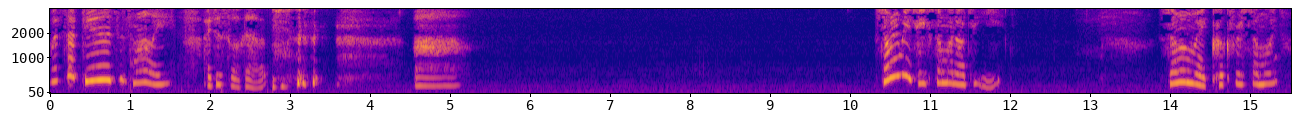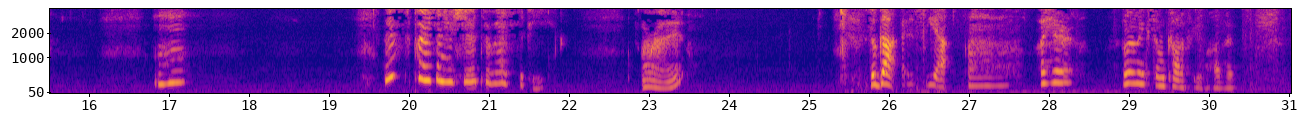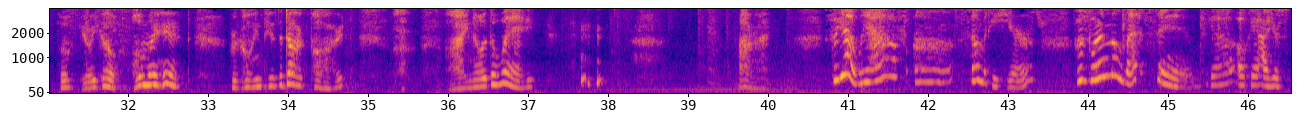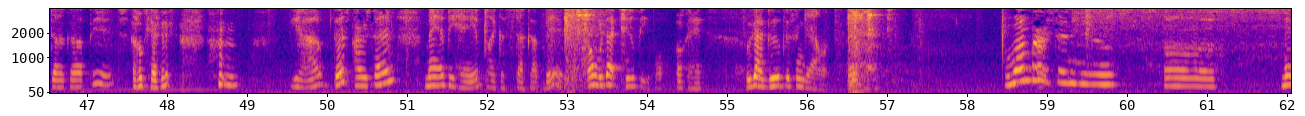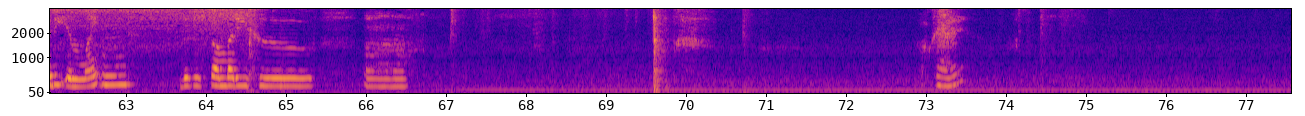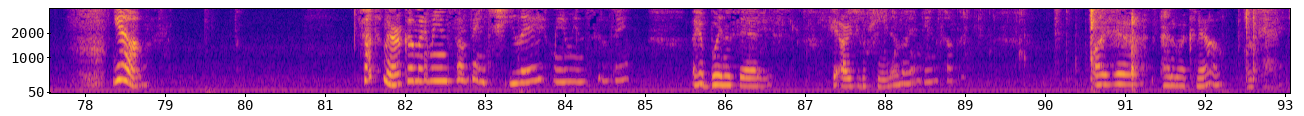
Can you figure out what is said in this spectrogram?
What's up, dudes? It's Molly. I just woke up. uh, somebody may take someone out to eat. Someone may cook for someone. Mm-hmm. This is the person who shared the recipe. All right. So guys, yeah, uh, I hear, I'm gonna make some coffee while I'm, oh, here we go. Hold my hand. We're going through the dark part. I know the way. All right. So yeah, we have uh, somebody here who's learned the lesson. Yeah, okay, I hear stuck up bitch. Okay. yeah, this person may have behaved like a stuck up bitch. Oh, we got two people. Okay. We got Goofus and Gallant. Okay. One person who uh, maybe enlightened. This is somebody who uh, okay. Yeah. South America might mean something. Chile may mean something. I have Buenos Aires. Okay, Argentina might mean something. I have the Panama Canal. Okay.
